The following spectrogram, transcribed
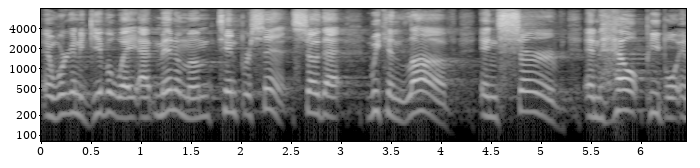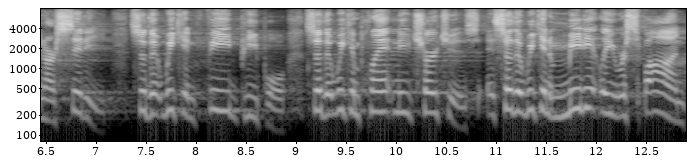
and we're going to give away at minimum 10% so that we can love and serve and help people in our city so that we can feed people so that we can plant new churches so that we can immediately respond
